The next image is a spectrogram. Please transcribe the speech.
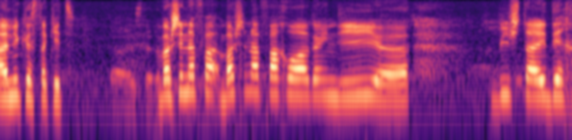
Hanik ez dakit. Basen afa- basen afarroa gaindi, uh, bista eder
